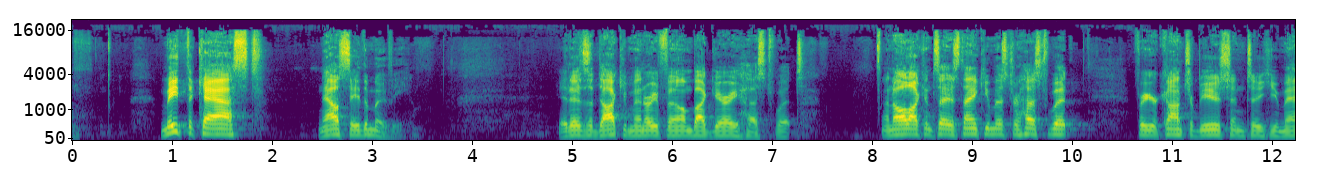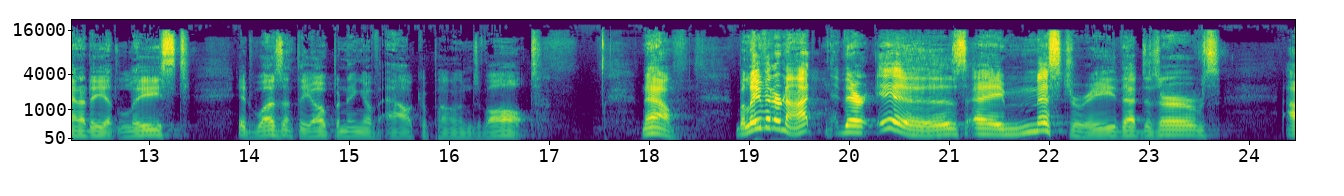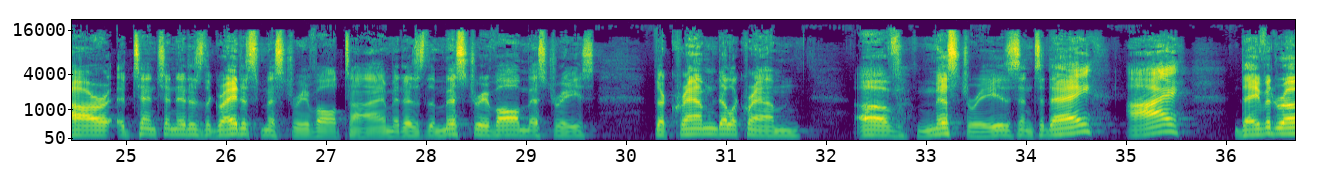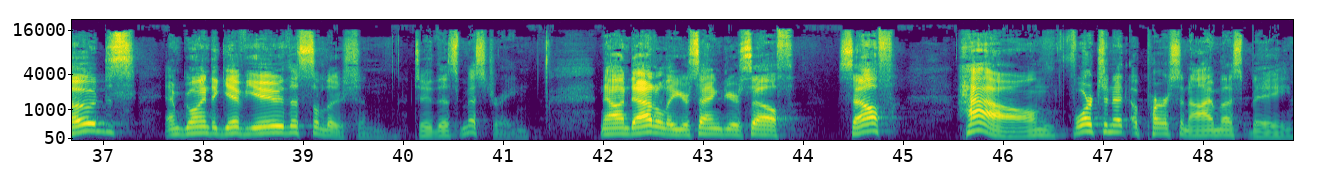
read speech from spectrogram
Meet the cast, now see the movie. It is a documentary film by Gary Hustwit. And all I can say is thank you, Mr. Hustwit, for your contribution to humanity. At least it wasn't the opening of Al Capone's vault. Now, believe it or not, there is a mystery that deserves our attention. It is the greatest mystery of all time. It is the mystery of all mysteries, the creme de la creme of mysteries. And today, I, David Rhodes, am going to give you the solution to this mystery. Now, undoubtedly, you're saying to yourself, Self, how fortunate a person I must be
